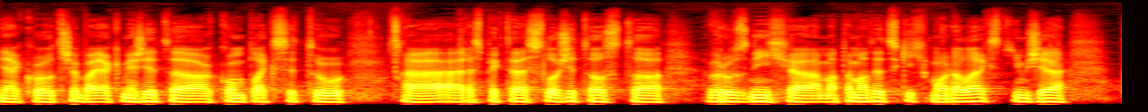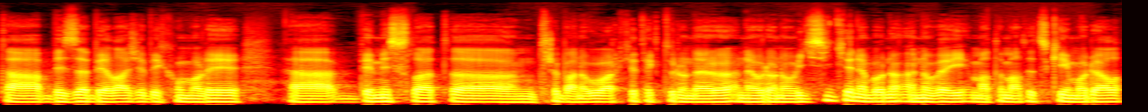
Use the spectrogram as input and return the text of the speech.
jako třeba jak měřit komplexitu, respektive složitost v různých matematických modelech s tím, že ta vize byla, že bychom mohli vymyslet třeba novou architekturu neuronové sítě nebo no, nový matematický model,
